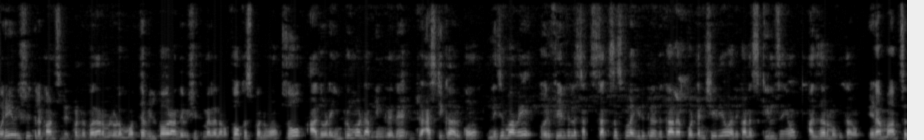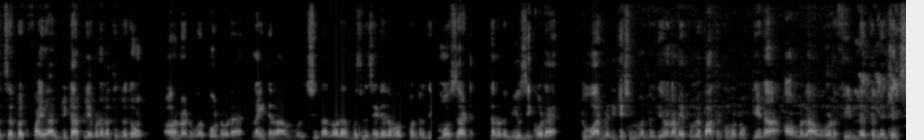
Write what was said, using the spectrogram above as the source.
ஒரே ஒரு விஷயத்துல கான்சென்ட்ரேட் பண்றப்ப தான் நம்மளோட மொத்த வில் பவர் அந்த விஷயத்து மேல நம்ம ஃபோக்கஸ் பண்ணுவோம். ஸோ அதோட இம்ப்ரூவ்மெண்ட் அப்படிங்கிறது டிராஸ்டிக்கா இருக்கும். நிஜமாவே ஒரு ஃபீல்டில் சக்சஸ்ஃபுல்லா இருக்கிறதுக்கான பொட்டன்ஷியலையும் அதுக்கான ஸ்கில்ஸையும் அதுதான் நமக்கு தரும். ஏன்னா Marks Zuckerberg five hour guitar play பண்ண கற்றுக்கிறதும் அர்னால்டு ஒர்க் அவுட்டோட நைட் எல்லாம் முடிச்சு தன்னோட பிஸ்னஸ் ஐடியாவில் ஒர்க் பண்ணுறது மொசாட் தன்னோட மியூசிக்கோட டூ ஹவர் மெடிடேஷன் பண்ணுறதையும் நம்ம எப்பவுமே பார்த்துருக்க மாட்டோம். ஏன்னா அவங்கெல்லாம் அவங்களோட ஃபீல்டில் இருக்க லெஜெண்ட்ஸ்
